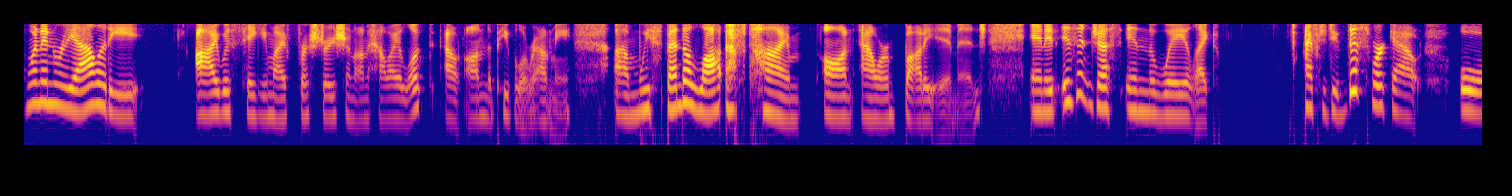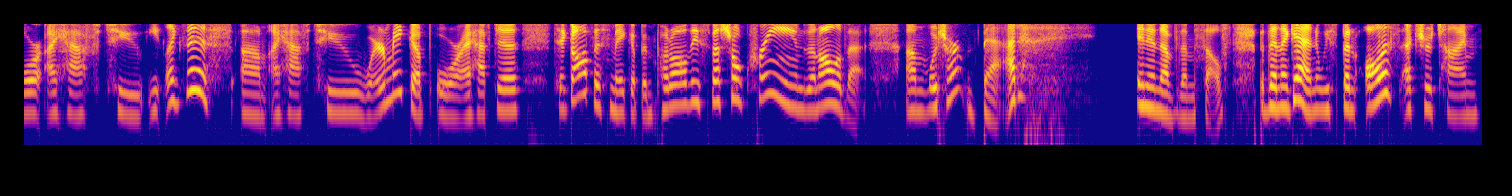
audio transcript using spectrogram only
when in reality, I was taking my frustration on how I looked out on the people around me. Um, we spend a lot of time on our body image, and it isn't just in the way like I have to do this workout or I have to eat like this. Um, I have to wear makeup, or I have to take off this makeup and put all these special creams and all of that, um, which aren't bad in and of themselves. But then again, we spend all this extra time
